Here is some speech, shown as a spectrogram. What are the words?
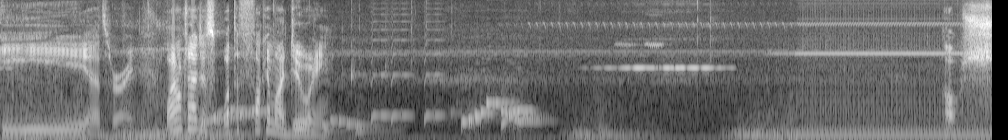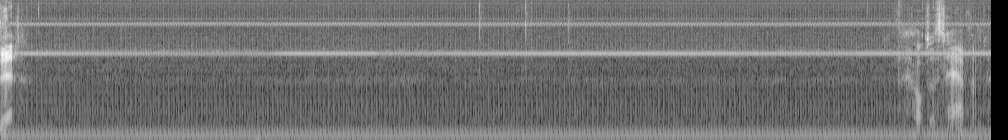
E, that's right. Why don't I just... What the fuck am I doing? Oh, shit. What the hell just happened?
